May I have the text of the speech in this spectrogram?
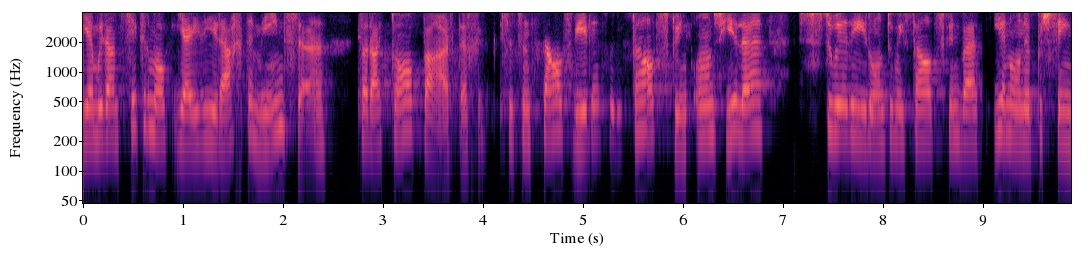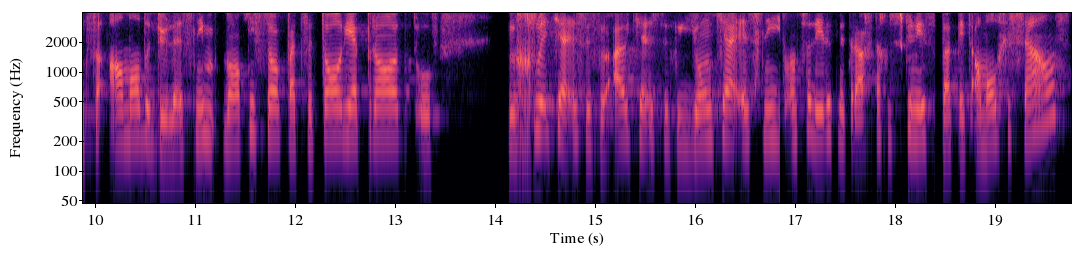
jy moet dan seker maak jy het die regte mense wat daai taak behartig. Dit is selfs weer eens vir die veldskoen. Ons hele storie rondom die veldskoen wat 100% vir almal bedoel is. Nie maak nie saak wat se taal jy praat of hoe groot jy is of hoe oud jy is of hoe jonk jy is nie. Ons wil hê dit met regtige skoene wat met almal gesels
